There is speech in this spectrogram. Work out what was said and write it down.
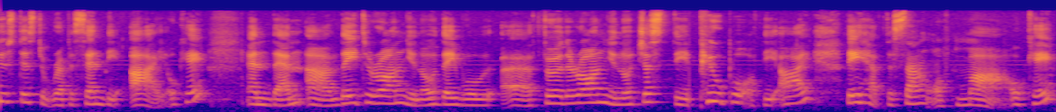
use this to represent the eye okay and then um, later on you know they will uh, further on you know just the pupil of the eye they have the sound of ma okay?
